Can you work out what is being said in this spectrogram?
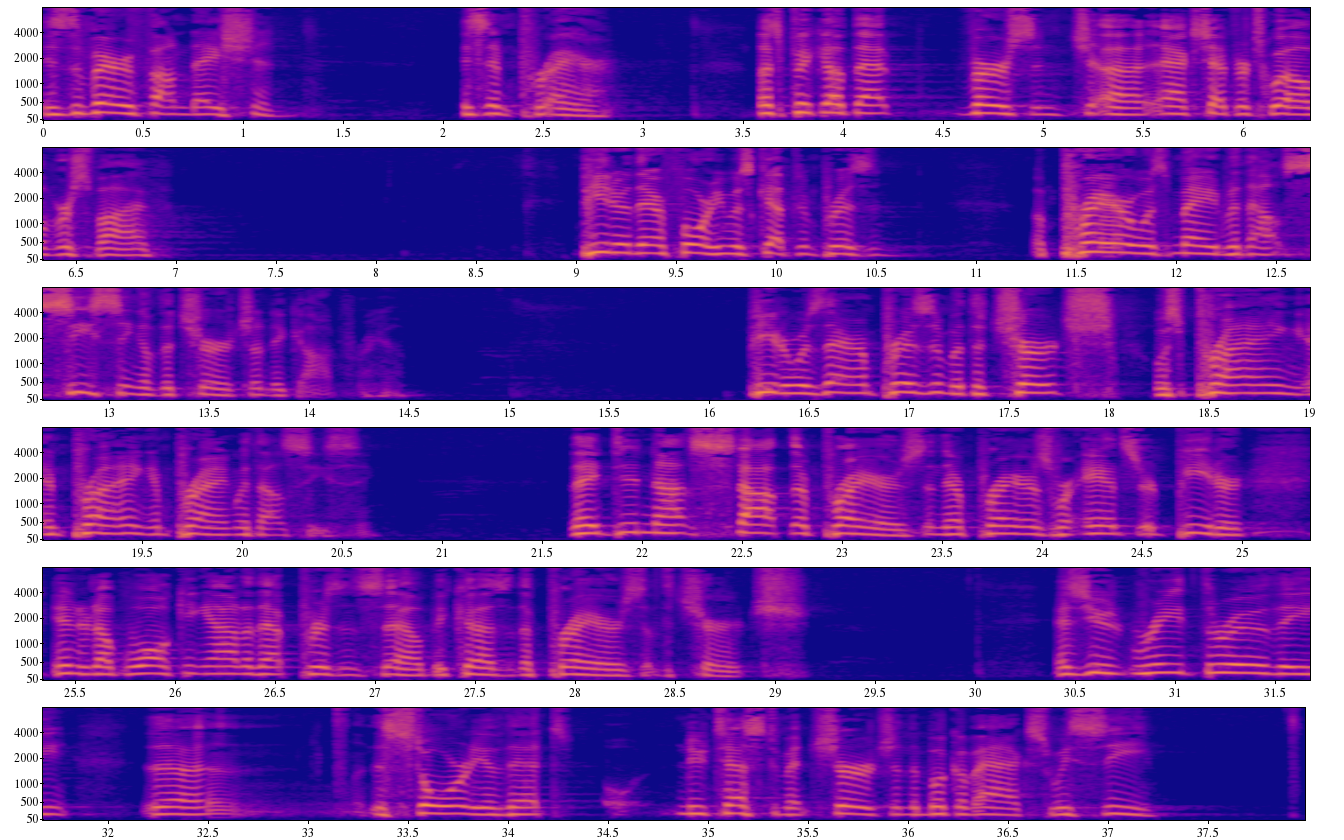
is the very foundation. It's in prayer. Let's pick up that verse in uh, Acts chapter 12, verse 5. Peter, therefore, he was kept in prison. A prayer was made without ceasing of the church unto God for him. Peter was there in prison, but the church was praying and praying and praying without ceasing. They did not stop their prayers, and their prayers were answered. Peter ended up walking out of that prison cell because of the prayers of the church. As you read through the, the, the story of that New Testament church in the book of Acts, we see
